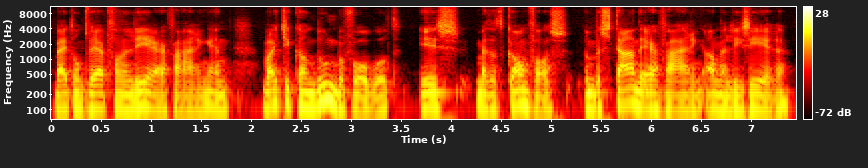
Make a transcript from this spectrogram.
bij het ontwerp van een leerervaring. En wat je kan doen bijvoorbeeld, is met het canvas een bestaande ervaring analyseren.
